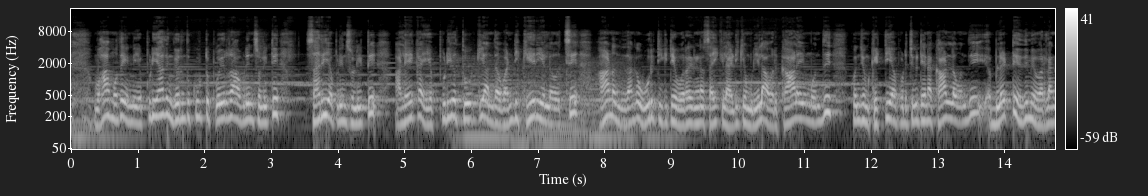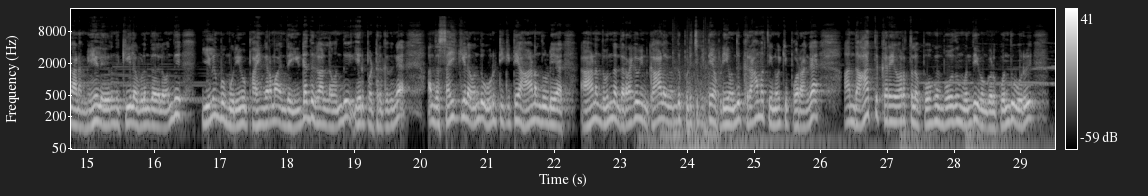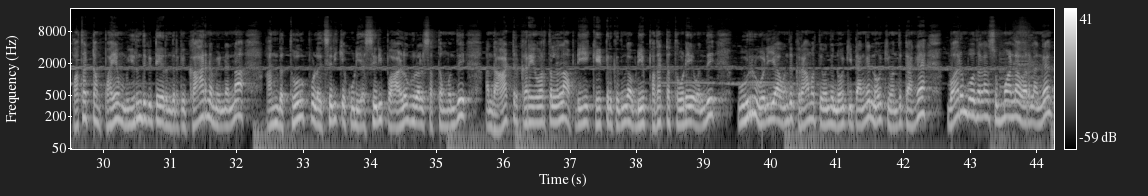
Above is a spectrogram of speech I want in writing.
வா முத என்னை எப்படியாவது இங்கேருந்து கூப்பிட்டு போயிடுறா அப்படின்னு சொல்லிட்டு சரி அப்படின்னு சொல்லிட்டு அலேக்கா எப்படியோ தூக்கி அந்த வண்டி கேரியலில் வச்சு ஆனந்த் தாங்க உருட்டிக்கிட்டே வர்றாரு. ஏன்னா சைக்கிளை அடிக்க முடியல. அவர் காலையும் வந்து கொஞ்சம் கெட்டியாக பிடிச்சிக்கிட்டு ஏன்னா காலில் வந்து பிளட் எதுவுமே வரலங்க. ஆனால் மேலே இருந்து கீழே விழுந்ததில் வந்து எலும்பு முறிவு. பயங்கரமாக இந்த இடது காலில் வந்து ஏற்பட்டிருக்குதுங்க. அந்த சைக்கிளை வந்து உருட்டிக்கிட்டே ஆனந்துடைய ஆனந்த் வந்து அந்த ரகுவின் காலை வந்து பிடிச்சிக்கிட்டே அப்படியே வந்து கிராமத்தை நோக்கி போகிறாங்க அந்த ஆற்றுக்கரையோரத்தில் போகும்போதும் வந்து இவங்களுக்கு வந்து ஒரு பதட்டம் பயம் இருந்துக்கிட்டே இருந்திருக்கு. காரணம் என்னென்னா அந்த தோப்புல சிரிக்கக்கூடிய சிரிப்பு அழுகுரல் சத்தம் வந்து அந்த ஆற்றுக்கரையோரத்துலலாம் அப்படியே கேட்டிருக்குதுங்க. அப்படியே பதட்டத்தோடயே வந்து ஒரு வழியாக வந்து கிராமத்தை வந்து நோக்கிட்டாங்க நோக்கி வந்துட்டாங்க. வரும்போதெல்லாம் சும்மாலாம் வரலாங்க.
